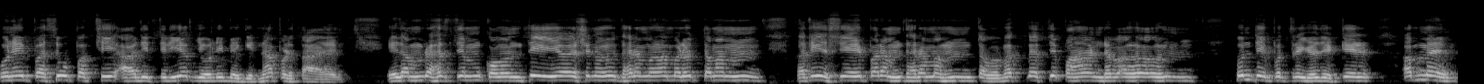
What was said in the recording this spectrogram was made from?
उन्हें पशु, पक्षी आदि तिरक जोड़ी में गिरना पड़ता है। इदम रहस्यम कौंते शुणु धर्म मनुत्तम, कथिष्ये परम धर्मम तव भक्त पांडव। कुंते पुत्र युधिष्ठिर, अब मैं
